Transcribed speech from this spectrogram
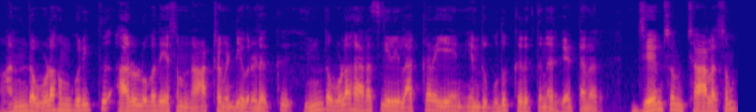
அந்த உலகம் குறித்து அருள் உபதேசம் நாற்ற வேண்டியவர்களுக்கு இந்த உலக அரசியலில் அக்கறை ஏன் என்று புதுக்கருத்தினர் கேட்டனர். ஜேம்ஸும் சார்லஸும்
